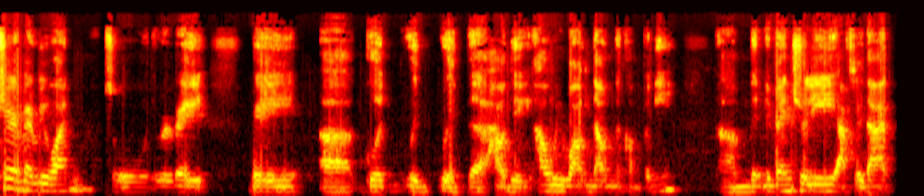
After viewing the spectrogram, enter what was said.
care of everyone, so they were very, very uh, good with with how they how we wound down the company. Um, then eventually, after that,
